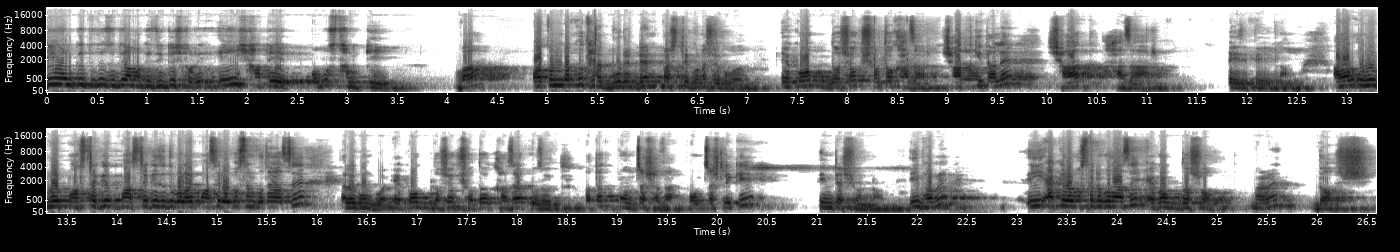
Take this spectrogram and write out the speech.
এই অঙ্কিততে যদি আমাকে জিজ্ঞেস করে, এই সাতের অবস্থান কি? বা পতনটা কোথায়? বোর্ডের ড্যান পাশ থেকে গোনা শুরু করব। একক, দশক, শতক, হাজার। সাত কি তাহলে সাত হাজার। এই যে পেয়ে গেলাম। আমার অনুভব পাঁচটাকে পাঁচটাকে যদি বলা হয়, পাঁচের অবস্থান কোথায় আছে? তাহলে গুনবো, একক, দশক, শতক, হাজার, উজুত। অর্থাৎ পঞ্চাশ হাজার। পঞ্চাশ লিখে তিনটা শূন্য। এইভাবে, এই একের অবস্থাটা কোথায় আছে? একক, দশক মানে দশ।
